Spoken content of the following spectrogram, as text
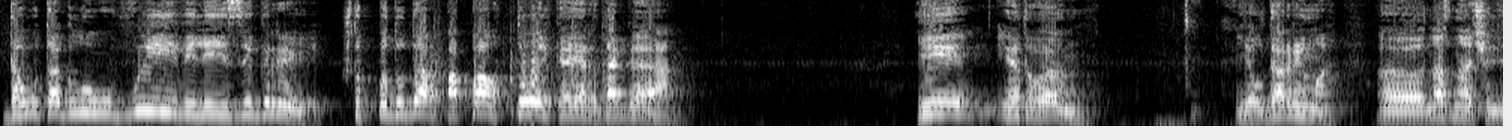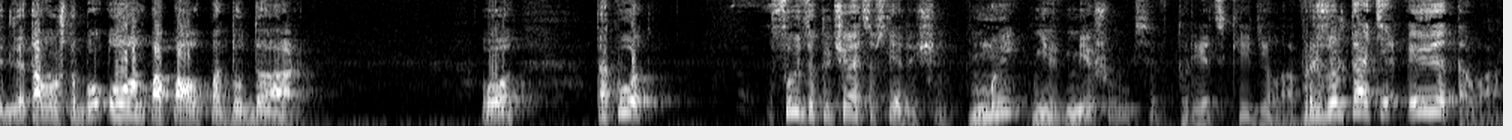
Дауд Аглу вывели из игры, чтобы под удар попал только Эрдоган. И этого Елдарыма э, назначили для того, чтобы он попал под удар. Вот. Так вот, суть заключается в следующем. Мы не вмешиваемся в турецкие дела. В результате этого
